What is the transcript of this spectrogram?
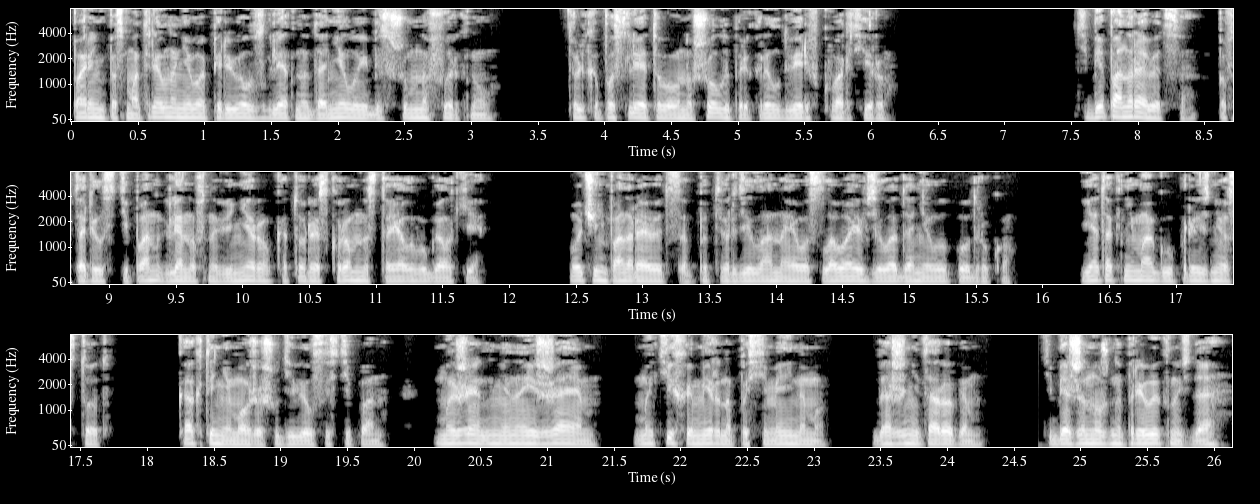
Парень посмотрел на него, перевел взгляд на Данилу и бесшумно фыркнул. Только после этого он ушел и прикрыл дверь в квартиру. Тебе понравится, повторил Степан, глянув на Венеру, которая скромно стояла в уголке. Очень понравится, подтвердила она его слова и взяла Данилу под руку. Я так не могу, произнес тот. Как ты не можешь, удивился Степан. Мы же не наезжаем, мы тихо, мирно по-семейному, даже не торопим. Тебе же нужно привыкнуть, да?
